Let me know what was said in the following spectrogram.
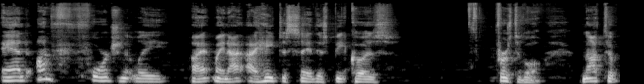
And unfortunately, I mean, I, I hate to say this because, first of all, not to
